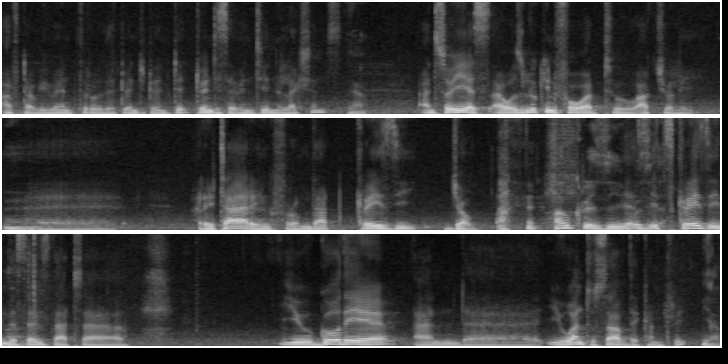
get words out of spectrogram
after we went through the 2020, 2017 elections. Yeah. And so, yes, I was looking forward to actually Mm. uh, retiring from that crazy job. How crazy yes, was it? it's crazy in the Ah. sense that uh, you go there and uh, you want to serve the country. Yeah.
